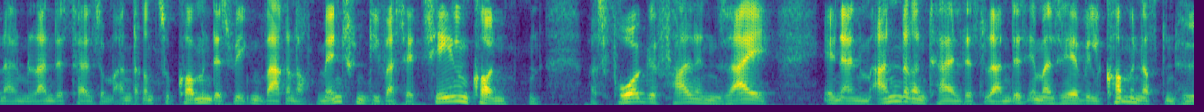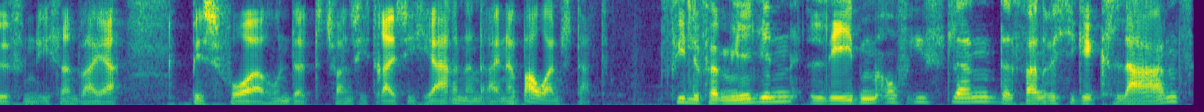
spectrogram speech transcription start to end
von einem Landesteil zum anderen zu kommen. Deswegen waren auch Menschen, die was erzählen konnten, was vorgefallen sei in einem anderen Teil des Landes, immer sehr willkommen auf den Höfen. Island war ja bis vor 120, 30 Jahren ein reiner Bauernstadt. Viele Familien leben auf Island, das waren richtige Clans.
